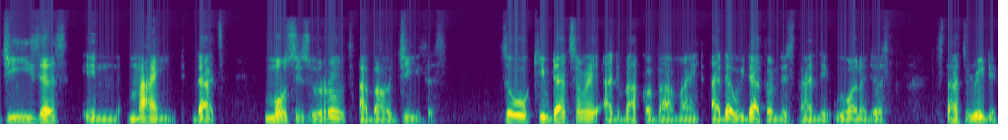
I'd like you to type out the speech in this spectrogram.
Jesus in mind, that Moses wrote about Jesus. So we'll keep that somewhere at the back of our mind. And then with that understanding, we want to just start reading.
